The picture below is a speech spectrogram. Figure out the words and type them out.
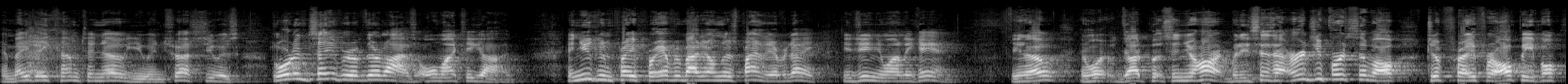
And may they come to know you and trust you as Lord and Savior of their lives, Almighty God. And you can pray for everybody on this planet every day. You genuinely can. You know, and what God puts in your heart. But He says, I urge you first of all to pray for all people.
